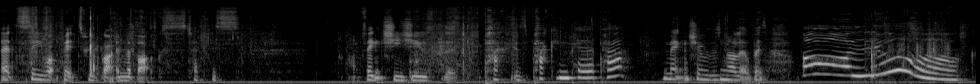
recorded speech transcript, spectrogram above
let's see what bits we've got in the box. Take this. I think she's used the pack is packing paper, making sure there's no little bits. Oh look,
